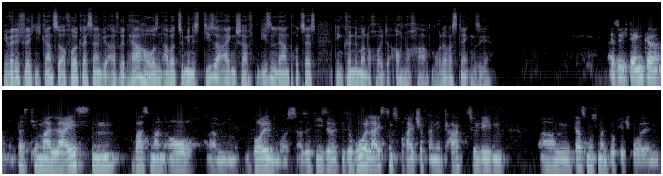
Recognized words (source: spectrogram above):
ihr werdet vielleicht nicht ganz so erfolgreich sein wie Alfred Herrhausen, aber zumindest diese Eigenschaften, diesen Lernprozess, den könnte man doch heute auch noch haben, oder? Was denken Sie? Also ich denke, das Thema Leisten, was man auch ähm, wollen muss, also diese, diese hohe Leistungsbereitschaft an den Tag zu legen, ähm, das muss man wirklich wollen.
